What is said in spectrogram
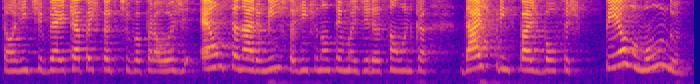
Então a gente vê aí que a perspectiva para hoje é um cenário misto, a gente não tem uma direção única das principais bolsas pelo mundo.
